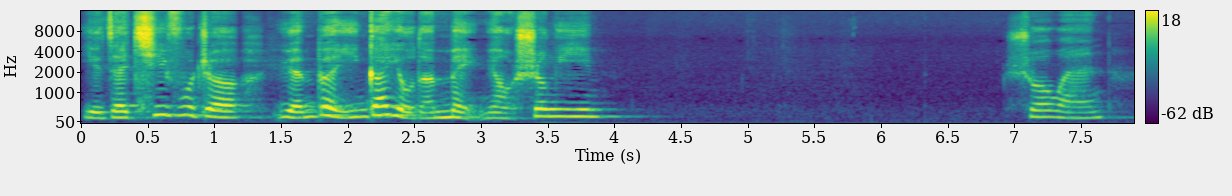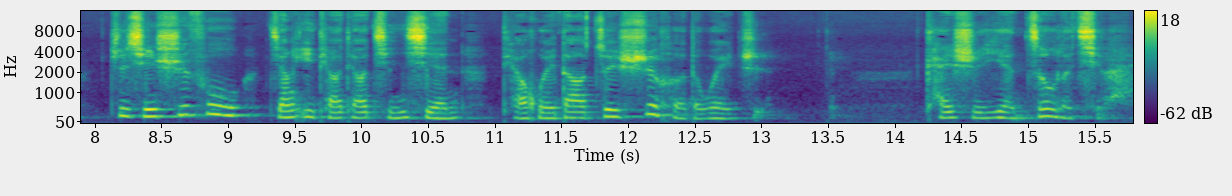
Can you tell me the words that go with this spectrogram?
也在欺负着原本应该有的美妙声音。说完，制琴师傅将一条条琴弦调回到最适合的位置，开始演奏了起来。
